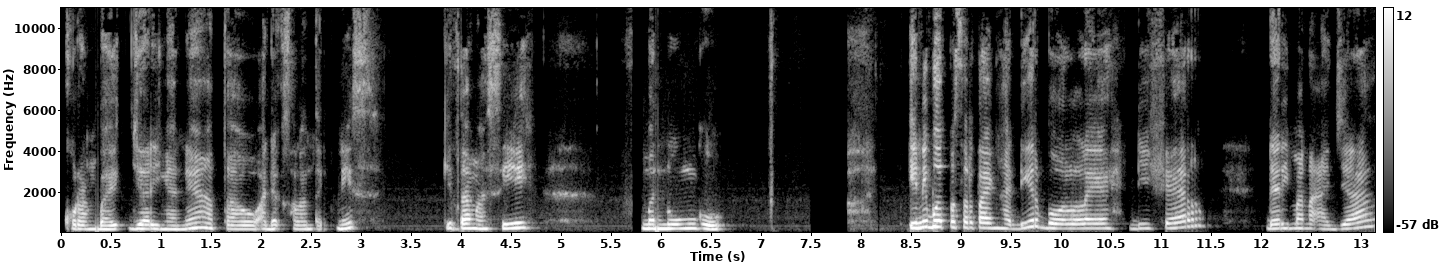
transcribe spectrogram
kurang baik jaringannya atau ada kesalahan teknis. Kita masih menunggu ini buat peserta yang hadir boleh di-share dari mana aja.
